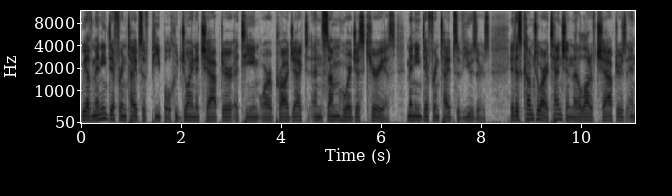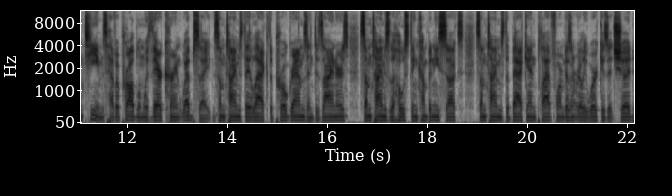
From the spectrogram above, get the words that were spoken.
We have many different types of people who join a chapter, a team, or a project, and some who are just curious, many different types of users. It has come to our attention that a lot of chapters and teams have a problem with their current website. Sometimes they lack the programs and designers, sometimes the hosting company sucks, sometimes the back-end platform doesn't really work as it should,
